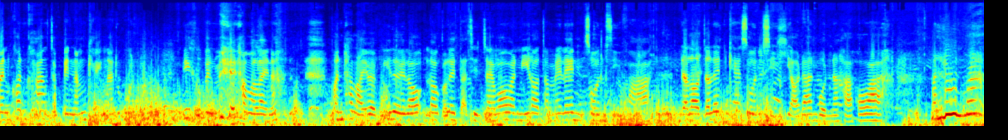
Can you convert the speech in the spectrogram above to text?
มันค่อนข้างจะเป็นน้ำแข็งนะทุกคน ไม่ได้ทำอะไรนะ มันถลายแบบนี้เลยแล้วเราก็เลยตัดสินใจว่าวันนี้เราจะไม่เล่นโซนสีฟ้า เดี๋ยวเราจะเล่นแค่โซนสีเขียวด้านบนนะคะ เพราะว่ามันลื่นมาก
